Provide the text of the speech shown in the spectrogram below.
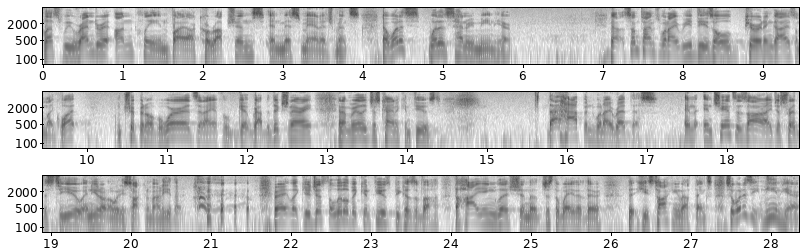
lest we render it unclean by our corruptions and mismanagements. Now, what, is, what does Henry mean here? Now, sometimes when I read these old Puritan guys, I'm like, what? I'm tripping over words and I have to get, grab the dictionary, and I'm really just kind of confused. That happened when I read this. And, and chances are I just read this to you and you don't know what he's talking about either. right? Like you're just a little bit confused because of the, the high English and the, just the way that, they're, that he's talking about things. So, what does he mean here?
